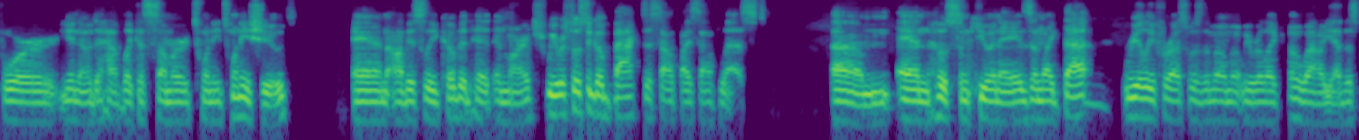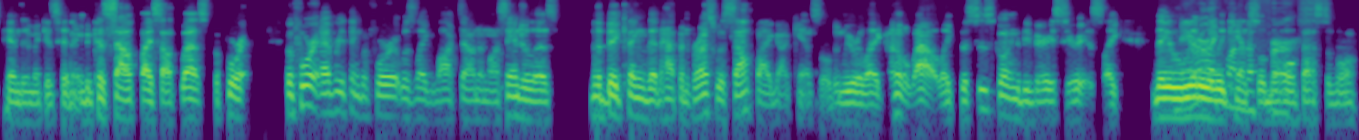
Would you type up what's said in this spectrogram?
for you know to have like a summer 2020 shoot. And obviously covid hit in march. We were supposed to go back to south by southwest um, and host some q and a's and like that Mm. really for us was the moment we were like oh wow yeah this pandemic is hitting. Because south by southwest before before everything before it was like lockdown in los angeles the big thing that happened for us was south by got canceled and we were like oh wow like this is going to be very serious. Like they like, literally one of the canceled the whole festival.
